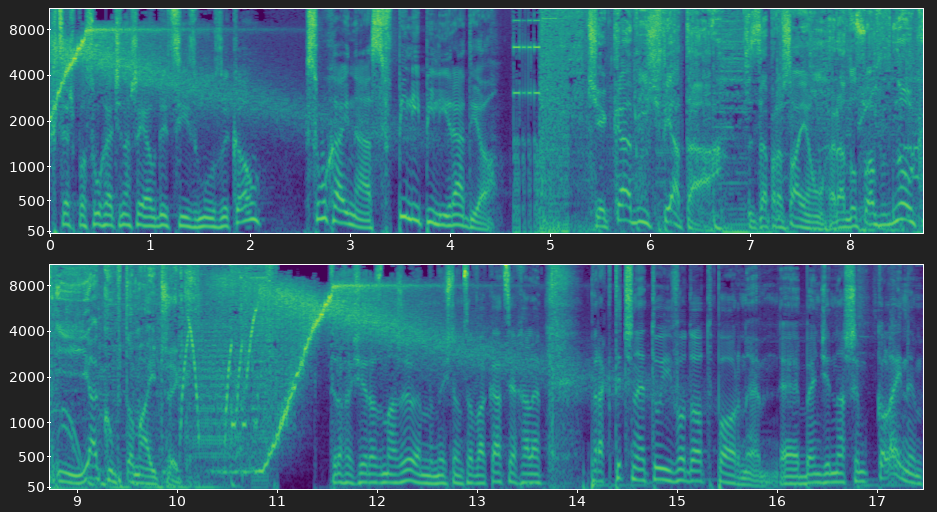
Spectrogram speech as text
Chcesz posłuchać naszej audycji z muzyką? Słuchaj nas w Pili Pili Radio. Ciekawi świata. Zapraszają Radosław Wnuk i Jakub Tomajczyk. Trochę się rozmarzyłem myśląc o wakacjach, ale praktyczne tu i wodoodporne e, będzie naszym kolejnym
